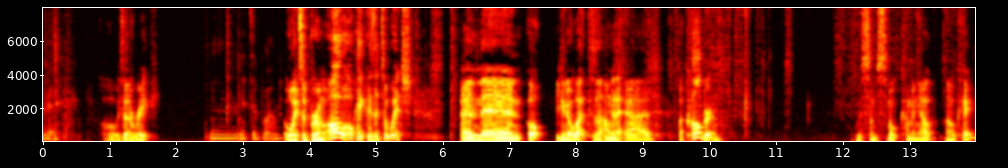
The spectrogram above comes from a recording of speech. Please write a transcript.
Okay. Oh, is that a rake? Mm, it's a broom. Oh, it's a broom. Oh, okay, because it's a witch. And then, oh, you know what? So I'm gonna add a cauldron with some smoke coming out. Okay.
